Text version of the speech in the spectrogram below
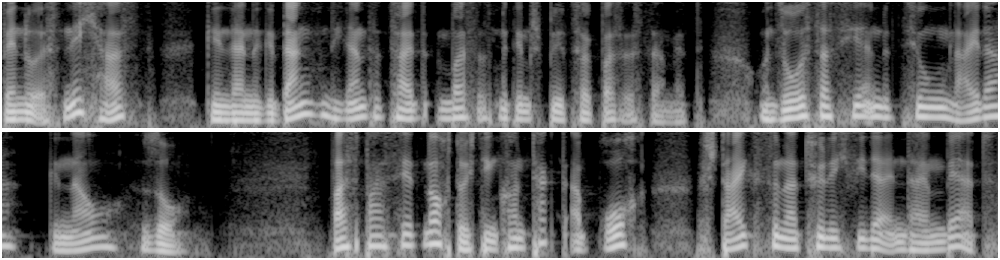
Wenn du es nicht hast, gehen deine Gedanken die ganze Zeit, was ist mit dem Spielzeug, was ist damit? Und so ist das hier in Beziehungen leider genau so. Was passiert noch? Durch den Kontaktabbruch steigst du natürlich wieder in deinem Wert.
